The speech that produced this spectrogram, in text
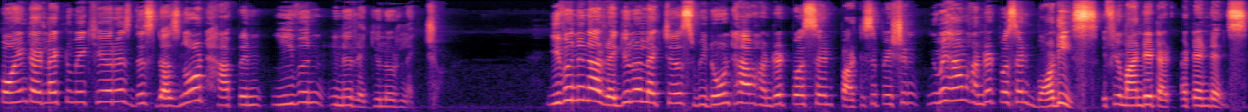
point I'd like to make here is this does not happen even in a regular lecture. Even in our regular lectures, we don't have 100% participation. You may have 100% bodies if you mandate at attendance,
